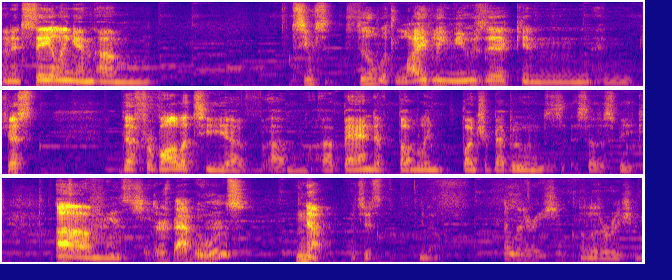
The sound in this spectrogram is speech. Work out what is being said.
and it's sailing and um it seems filled with lively music and and just the frivolity of um, a band of bumbling bunch of baboons so to speak. Um There's baboons. no it's just you know Alliteration. alliteration.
